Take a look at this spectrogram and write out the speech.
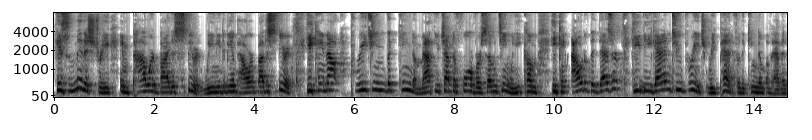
his ministry empowered by the Spirit. We need to be empowered by the Spirit. He came out preaching the kingdom. Matthew chapter 4 verse 17. When he come, he came out of the desert, he began to preach, repent for the kingdom of heaven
